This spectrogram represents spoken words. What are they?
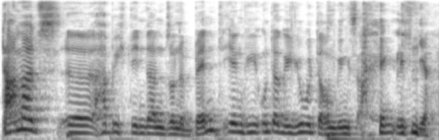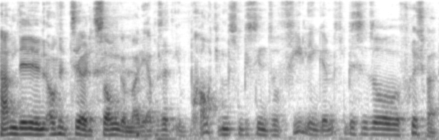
damals äh, habe ich denen dann so eine Band irgendwie untergejubelt, darum ging es eigentlich. Die haben denen den offiziellen Song gemacht. Ich habe gesagt, ihr braucht, ihr müsst ein bisschen so Feeling, ihr müsst ein bisschen so frischer.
